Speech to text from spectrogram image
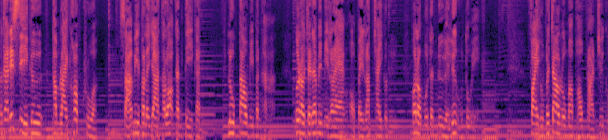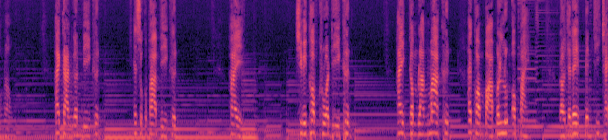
ประการที่สี่คือทำลายครอบครัว สามีภรรยาทะเลาะกันตีกัน ลูกเต้ามีปัญหา เพื่อเราจะได้ไม่มีแรงออกไปรับใช้คนอื่นเพราะเรามัวแต่เหนื่อยเรื่องของตัวเอง ไฟของพระเจ้าลงมาเผาผลาญชีวิตของเรา ให้การเงินดีขึ้น ให้สุขภาพดีขึ้น ให้ชีวิตครอบครัวดีขึ้น ให้กำลังมากขึ้น ให้ความบาปมันหลุดออกไป เราจะได้เป็นที่ใช้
